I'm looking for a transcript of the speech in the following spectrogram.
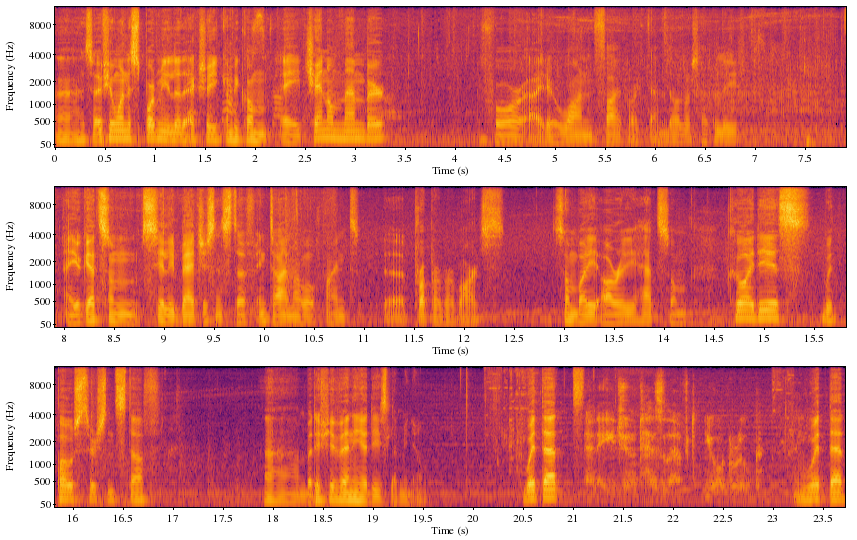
Uh, so if you want to support me a little extra, you can become a channel member for either one, five, or ten dollars, I believe. And you get some silly badges and stuff. In time, I will find uh, proper rewards. Somebody already had some cool ideas with posters and stuff. Uh, but if you have any ideas, let me know. With that, An agent has left your group. with that,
